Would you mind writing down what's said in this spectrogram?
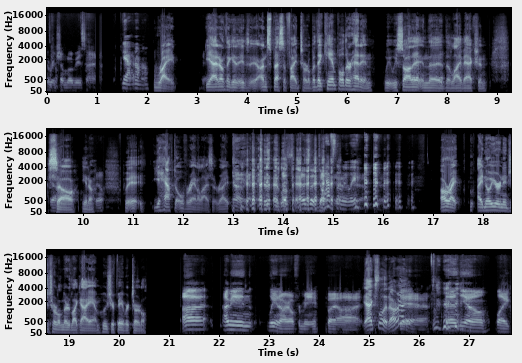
original movies. Yeah, I don't know. right. Yeah, I don't think it, it's an unspecified turtle, but they can pull their head in. We, we saw that Yeah. in the, Yeah. the live action. Yeah. So, you know, Yeah. it- you have to overanalyze it, right? Oh, yeah. I love that. as a. Yeah, Absolutely. yeah, yeah. All right. I know you're a Ninja Turtle nerd like I am. Who's your favorite turtle? Uh, I mean Leonardo for me, but uh, Excellent. All right. yeah, and you know like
